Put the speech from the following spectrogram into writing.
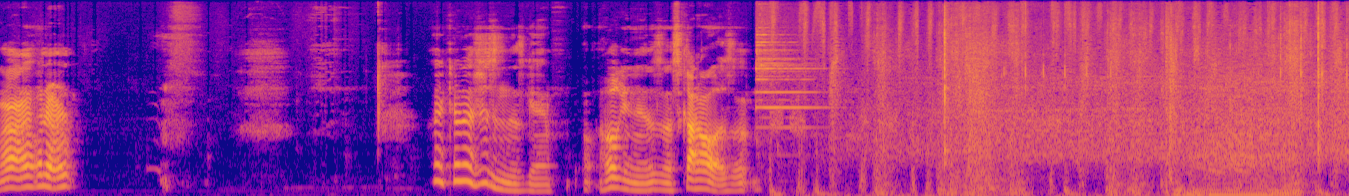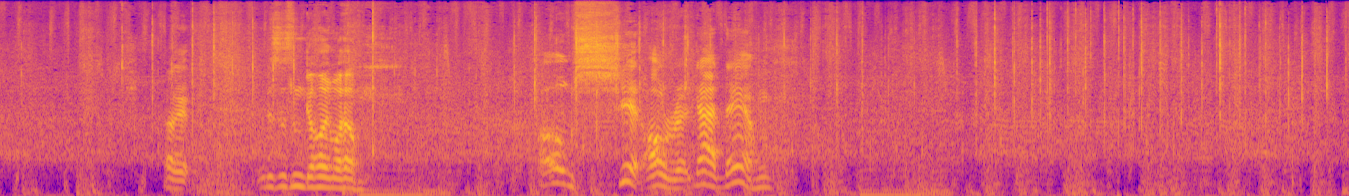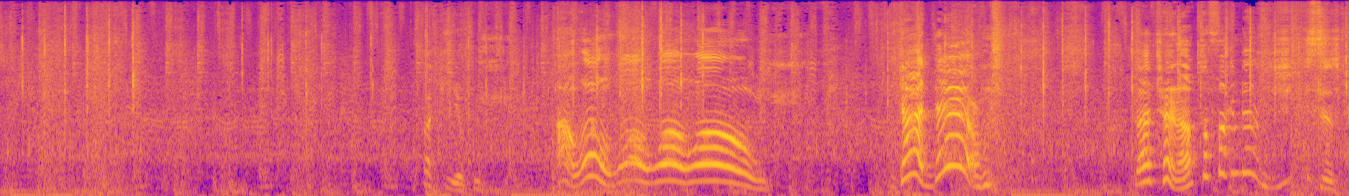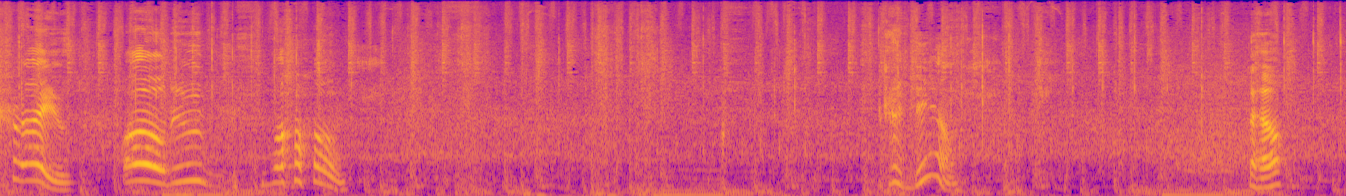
Alright, whatever. Hey, Kevin Nash is in this game. Hogan is, and Scott Hall isn't. Okay, this isn't going well. Oh shit, already, god you. Oh, whoa, whoa, whoa, whoa! God damn! Did I turn up the fucking damn? Jesus Christ! Whoa, dude! Whoa! God damn! The hell?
